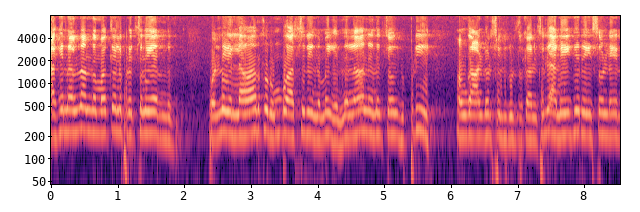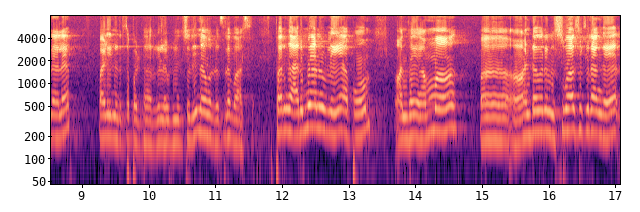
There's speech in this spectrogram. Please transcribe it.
ஆகையினால தான் அந்த மக்கள் பிரச்சனையாக இருந்தது. உடனே எல்லாருக்கும் ரொம்ப ஆச்சரியம். நம்ம என்னெல்லாம் நினைச்சோம்? இப்படி அவங்க ஆண்டோர் சொல்லி கொடுத்துருக்காங்கன்னு சொல்லி அநேகர் சொல்லையினால வழி நடத்தப்பட்டார்கள் அப்படின்னு சொல்லி நான் ஒரு இடத்துல வாசித்தேன். பாருங்கள் அருமையானவர்களே அப்போ அந்த அம்மா ஆண்டவரை விசுவாசிக்கிறாங்க.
